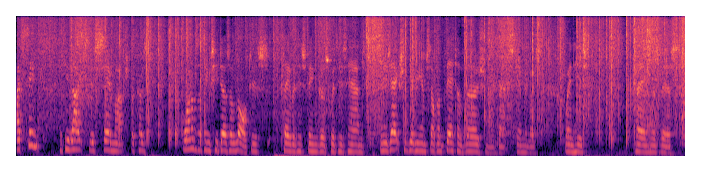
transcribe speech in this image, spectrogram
I think that he likes this so much because one of the things he does a lot is play with his fingers, with his hands, and he's actually giving himself a better version of that stimulus when he's playing with this.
